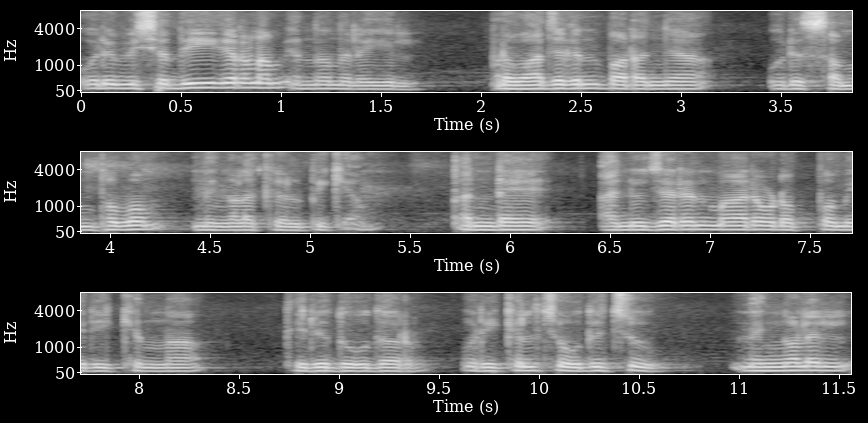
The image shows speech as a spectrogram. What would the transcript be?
ഒരു വിശദീകരണം എന്ന നിലയിൽ പ്രവാചകൻ പറഞ്ഞ ഒരു സംഭവം നിങ്ങളെ കേൾപ്പിക്കാം. തന്റെ അനുചരന്മാരോടൊപ്പം ഇരിക്കുന്ന തിരുദൂതർ ഒരിക്കൽ ചോദിച്ചു നിങ്ങളിൽ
